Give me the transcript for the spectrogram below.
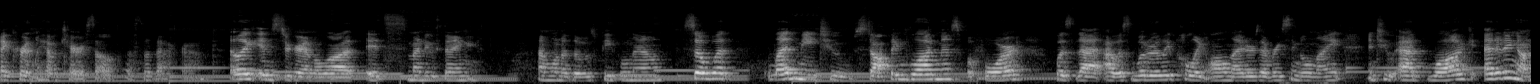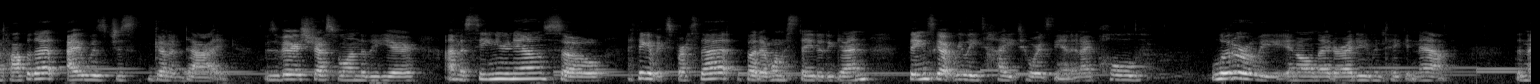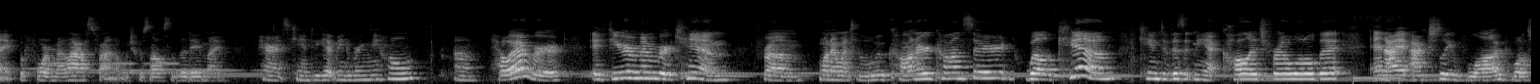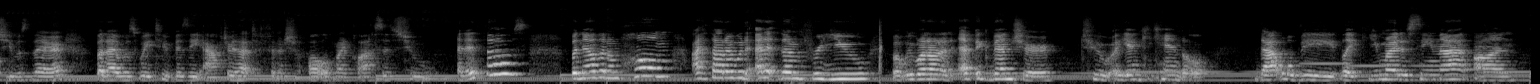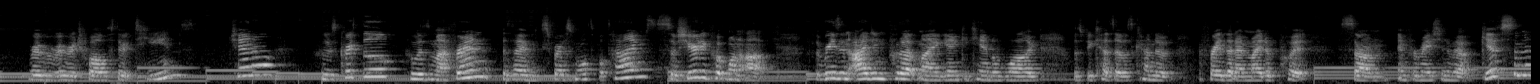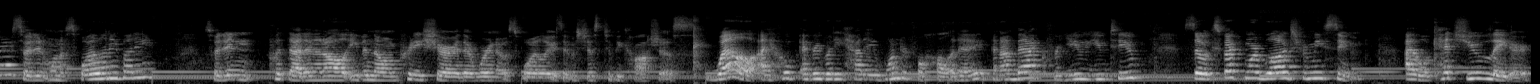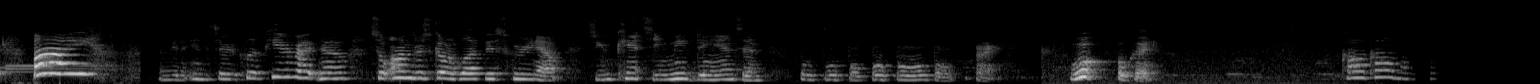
I currently have a carousel as the background. I like Instagram a lot. It's my new thing. I'm one of those people now. So what led me to stopping Vlogmas before was that I was literally pulling all-nighters every single night and to add vlog editing on top of that, I was just gonna die. It was a very stressful end of the year. I'm a senior now, so I think I've expressed that, but I want to state it again. Things got really tight towards the end and I pulled literally an all-nighter. I didn't even take a nap the night before my last final, which was also the day my parents came to get me to bring me home. Um, however, if you remember Kim from when I went to the Lou Connor concert, well, Kim came to visit me at college for a little bit, and I actually vlogged while she was there, but I was way too busy after that to finish all of my classes to edit those. But now that I'm home, I thought I would edit them for you, but we went on an epic venture to a Yankee Candle. That will be, like, you might have seen that on River River 1213's channel, who's Crystal, who is my friend, as I've expressed multiple times, so she already put one up. The reason I didn't put up my Yankee Candle vlog was because I was kind of afraid that I might have put some information about gifts in there, so I didn't want to spoil anybody. So I didn't put that in at all, even though I'm pretty sure there were no spoilers. It was just to be cautious. Well, I hope everybody had a wonderful holiday, and I'm back for you, YouTube. So expect more vlogs from me soon. I will catch you later. Bye! I'm gonna insert a clip here right now, so I'm just gonna black this screen out so you can't see me dancing. Alright. Whoop, okay. Call, call, motherfucker.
